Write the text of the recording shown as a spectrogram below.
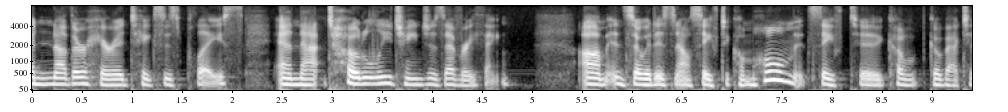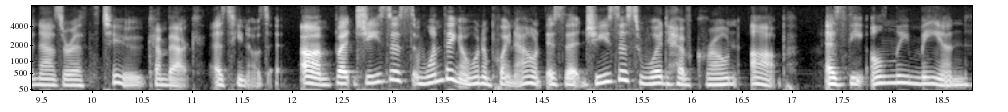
another Herod takes his place, and that totally changes everything. Um, and so it is now safe to come home. It's safe to co- go back to Nazareth to come back as he knows it. Um, but Jesus, one thing I want to point out is that Jesus would have grown up as the only man,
